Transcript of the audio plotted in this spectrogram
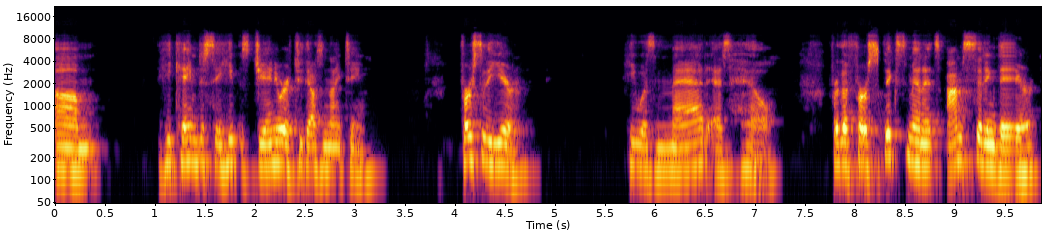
Um, he came to see. He was January of 2019, first of the year. He was mad as hell. For the first six minutes, I'm sitting there,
